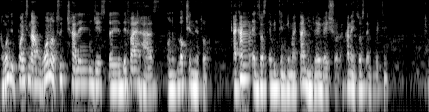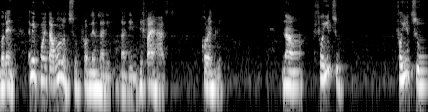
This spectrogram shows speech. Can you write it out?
I'm going to be pointing out one or two challenges that DeFi has on the blockchain network. I can't exhaust everything here. My time is very, very short. I can't exhaust everything. But then let me point out one or two problems that the, that the DeFi has currently. Now, for you to for you to,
